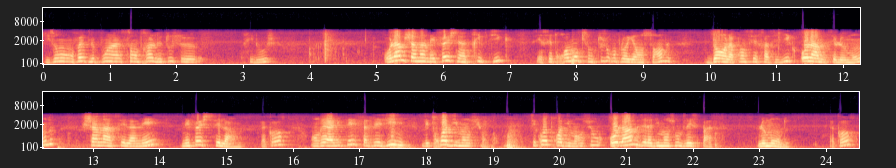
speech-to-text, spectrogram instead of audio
qui sont en fait le point central de tout ce chidouche. Olam, Shana, Nefesh, c'est un triptyque, c'est-à-dire ces trois mots qui sont toujours employés ensemble dans la pensée chassidique. Olam, c'est le monde, Shana, c'est l'année, Nefesh, c'est l'âme. D'accord? En réalité, ça désigne les trois dimensions. C'est quoi trois dimensions? Olam, c'est la dimension de l'espace, le monde. D'accord?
